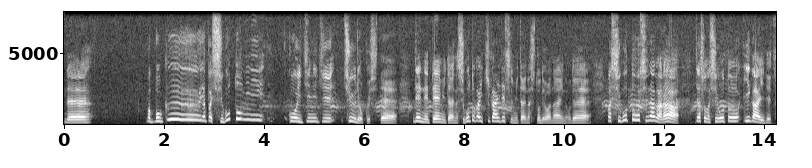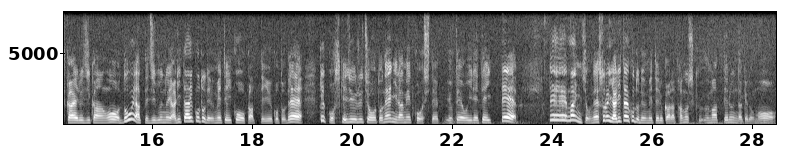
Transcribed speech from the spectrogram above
で、まあ、僕やっぱり仕事にこう一日注力してで寝てみたいな仕事が生きがいですみたいな人ではないので、まあ、仕事をしながらじゃあその仕事以外で使える時間をどうやって自分のやりたいことで埋めていこうかっていうことで結構スケジュール帳とねにらめっこをして予定を入れていってで毎日をねそれやりたいことで埋めてるから楽しく埋まってるんだけども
